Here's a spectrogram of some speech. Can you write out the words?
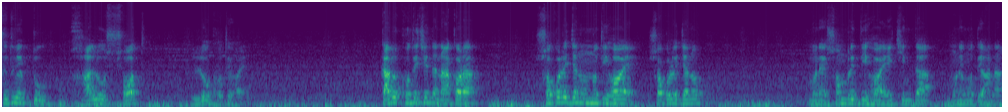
শুধু একটু ভালো, সৎ লোক হতে হয়। কারও ক্ষতি চিন্তা না করা, সকলের যেন উন্নতি হয়, সকলের যেন মানে সমৃদ্ধি হয়, এই চিন্তা মনের মধ্যে আনা।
